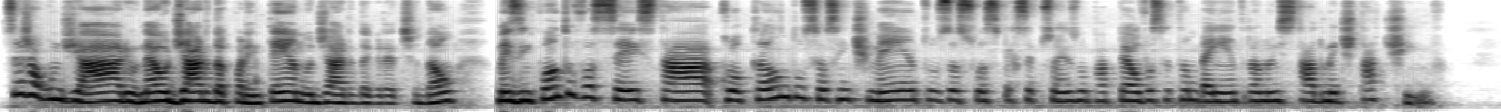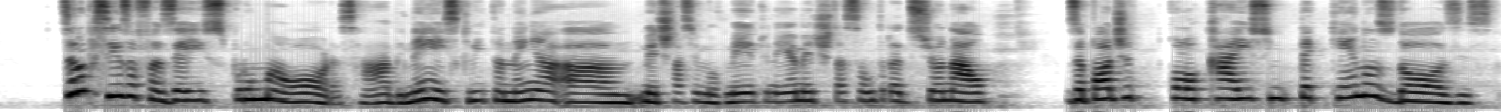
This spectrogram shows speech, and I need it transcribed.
seja algum diário, né? O diário da quarentena, o diário da gratidão. Mas enquanto você está colocando os seus sentimentos, as suas percepções no papel, você também entra no estado meditativo. Você não precisa fazer isso por uma hora, sabe? Nem a escrita, nem a, a meditação em movimento, nem a meditação tradicional. Você pode colocar isso em pequenas doses.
